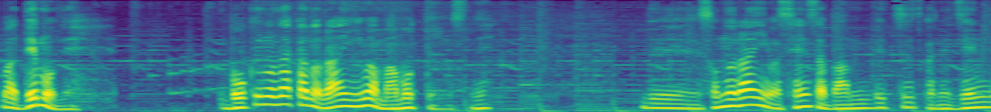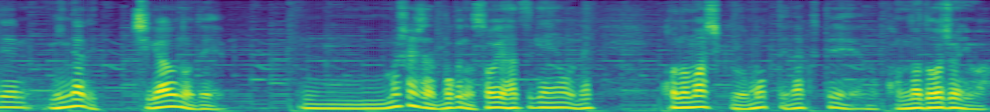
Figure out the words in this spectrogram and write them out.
まあでもね僕の中のラインは守ってるんですね。でそのラインは千差万別とかね。全然みんなで違うのでうんもしかしたら僕のそういう発言をね好ましく思ってなくてこんな道場には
